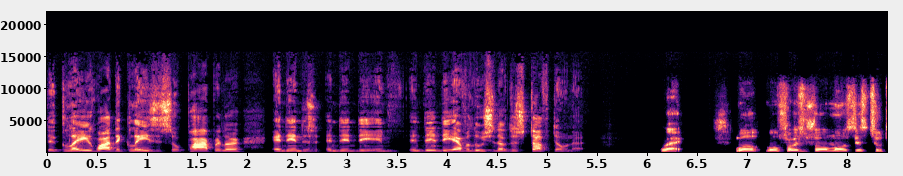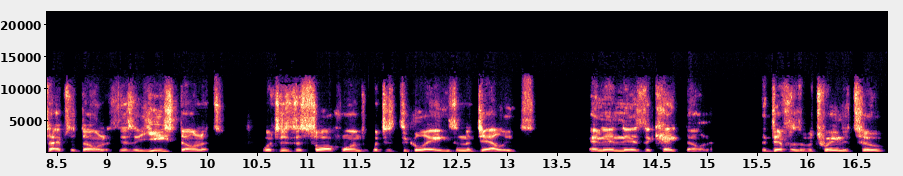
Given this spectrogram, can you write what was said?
the glaze? Why the glaze is so popular, and then the, and then the and then the evolution of the stuffed donut. Right. Well, well, first and foremost, there's two types of donuts. There's a yeast donuts, which is the soft ones, which is the glaze and the jellies, and then there's the cake donut. The difference between the two,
